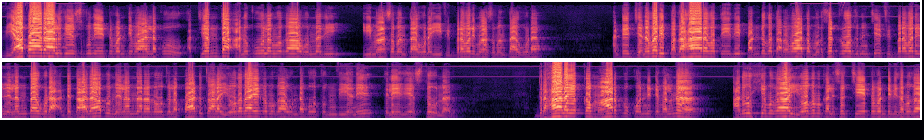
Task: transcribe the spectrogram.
వ్యాపారాలు చేసుకునేటువంటి వాళ్ళకు అత్యంత అనుకూలముగా ఉన్నది ఈ మాసమంతా కూడా ఈ ఫిబ్రవరి మాసమంతా కూడా. అంటే జనవరి పదహారవ తేదీ పండుగ తర్వాత మరుసటి రోజు నుంచే ఫిబ్రవరి నెలంతా కూడా అంటే దాదాపు నెలన్నర రోజుల పాటు చాలా యోగదాయకముగా ఉండబోతుంది అనే తెలియజేస్తూ ఉన్నాను. గ్రహాల యొక్క మార్పు కొన్నిటి వలన అనూహ్యముగా యోగము కలిసొచ్చేటువంటి విధముగా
